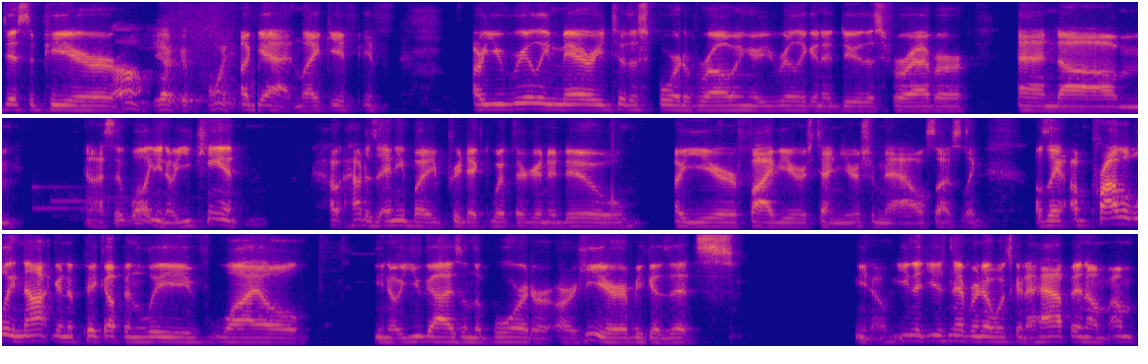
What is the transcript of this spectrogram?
disappear? Oh, yeah, good point. Again, like if if are you really married to the sport of rowing? Are you really going to do this forever? And um, and I said, well, you know, you can't. How how does anybody predict what they're going to do a year, five years, ten years from now? So I was like, I was like, I'm probably not going to pick up and leave while you know you guys on the board are, are here because it's you know you, know, you just never know what's going to happen. I'm i'm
